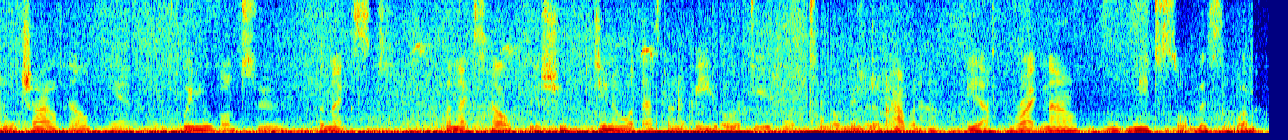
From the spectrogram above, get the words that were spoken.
and child health, Yeah. we move on to the next the next health issue. Do you know what that's going to be, or do you have television? I haven't. now? Yeah, right now we need to sort this one out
